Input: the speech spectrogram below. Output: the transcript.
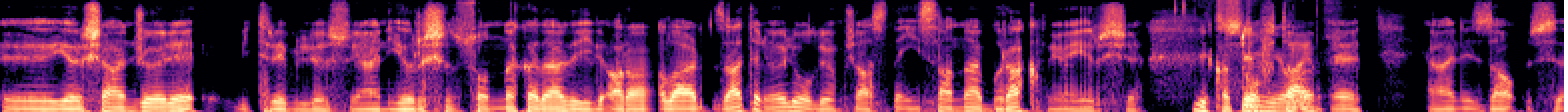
e, yarışı anca öyle bitirebiliyorsun. Yani yarışın sonuna kadar değil. Aralar zaten öyle oluyormuş. Aslında insanlar bırakmıyor yarışı. Cut off time evet. Yani e,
